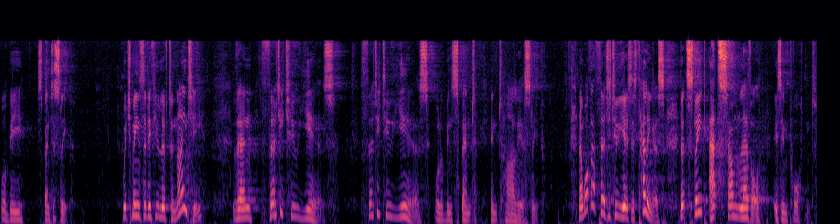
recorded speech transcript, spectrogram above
will be spent asleep, which means that if you live to 90, then 32 years, 32 years will have been spent entirely asleep. Now, what that 32 years is telling us that sleep at some level is important.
